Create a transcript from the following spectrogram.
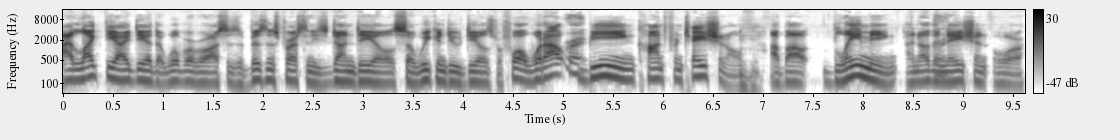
I like the idea that Wilbur Ross is a business person. He's done deals, so we can do deals before without right. being confrontational mm-hmm. about blaming another right. nation or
